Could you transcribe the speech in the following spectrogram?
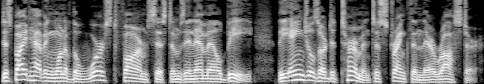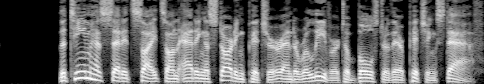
Despite having one of the worst farm systems in MLB, the Angels are determined to strengthen their roster. The team has set its sights on adding a starting pitcher and a reliever to bolster their pitching staff.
